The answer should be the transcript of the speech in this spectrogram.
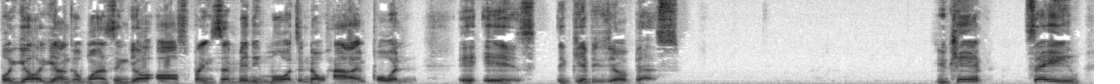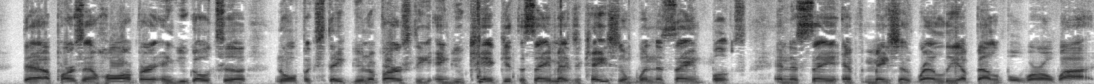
for your younger ones and your offsprings and many more to know how important it is to give you your best. You can't say that a person at Harvard and you go to Norfolk State University and you can't get the same education when the same books and the same information is readily available worldwide.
